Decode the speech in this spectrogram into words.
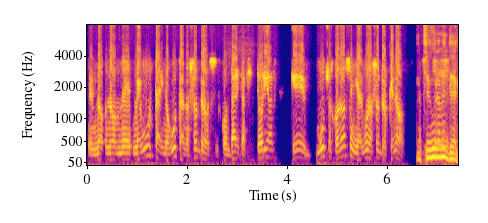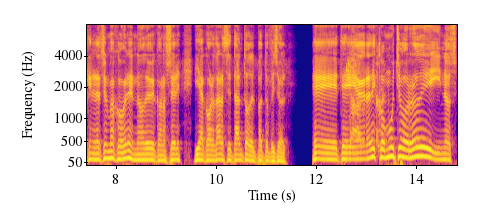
No, no, me, me gusta y nos gusta a nosotros contar estas historias que muchos conocen y algunos otros que no. Seguramente la generación más joven no debe conocer y acordarse tanto del Pato Fillol. Eh, te agradezco mucho, Rode, y nos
